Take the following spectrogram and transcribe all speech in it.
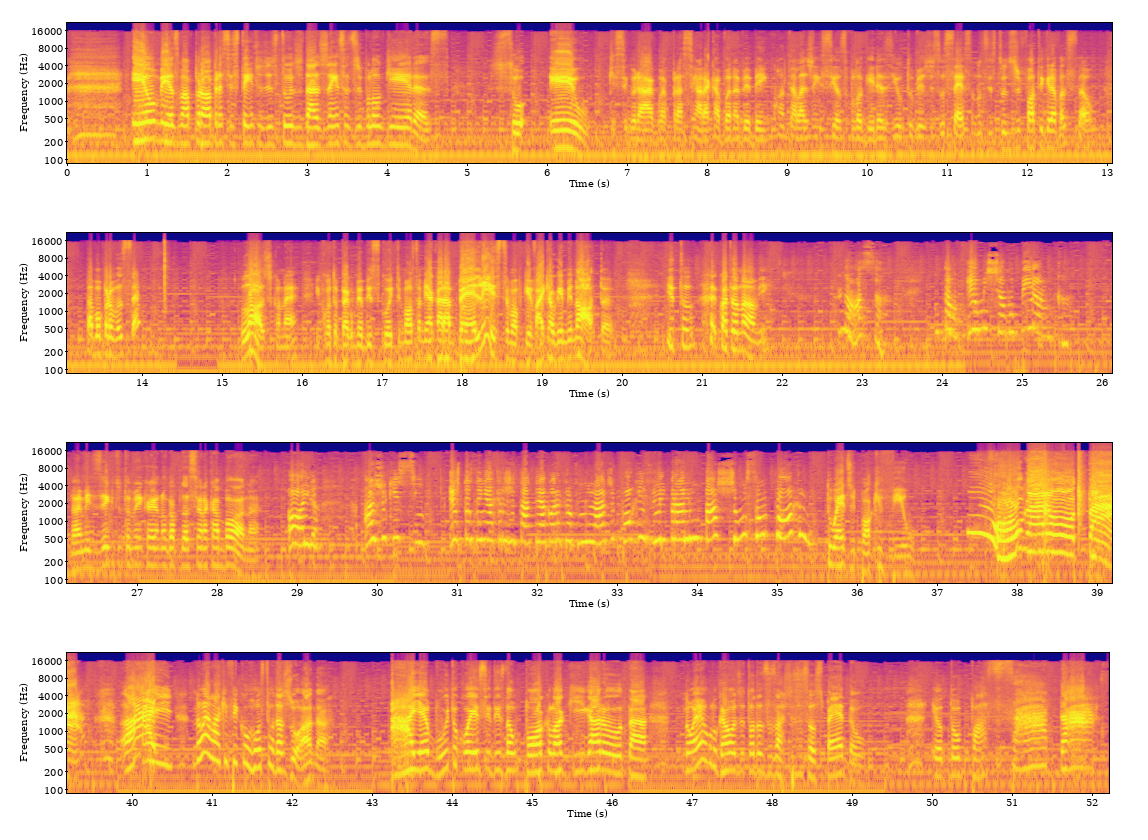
Eu mesma, a própria assistente de estúdios da agência de blogueiras. Sou eu que seguro a água pra senhora Cabana beber enquanto ela agencia as blogueiras e youtubers de sucesso nos estúdios de foto e gravação. Tá bom pra você? Lógico, né? Enquanto eu pego meu biscoito e mostro a minha cara belíssima, porque vai que alguém me nota. E tu? Qual é teu nome? Nossa, então eu me chamo Bianca. Vai me dizer que tu também caiu no golpe da senhora Cabona. Olha, acho que sim. Eu estou sem acreditar até agora que eu vim lá de Pocketville pra limpar chão em São Paulo. Tu é de Pocville. Uh, garota! Ai, não é lá que fica o hostel da Joana? Ai, é muito conhecido em São Paulo aqui, garota. Não é o lugar onde todas as artistas se hospedam? Eu tô passada.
